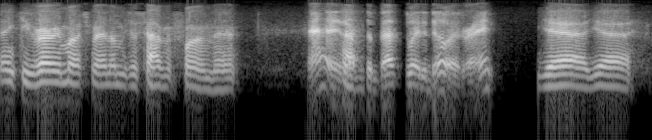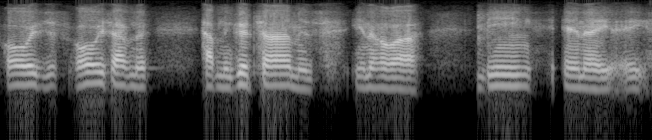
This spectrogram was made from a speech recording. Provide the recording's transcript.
Thank you very much, man. I'm just having fun, man. Hey, that's the best way to do it, right? Yeah, yeah. Always just always having a having a good time is, you know, uh being in a a,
